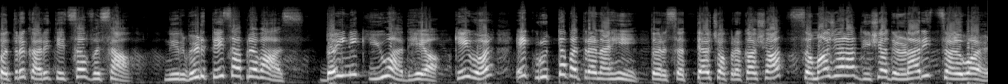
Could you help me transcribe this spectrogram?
पत्रकारितेचा वसा निर्भीडतेचा प्रवास दैनिक युवा ध्येय केवळ एक वृत्तपत्र नाही तर सत्याच्या प्रकाशात समाजाला दिशा देणारी चळवळ.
